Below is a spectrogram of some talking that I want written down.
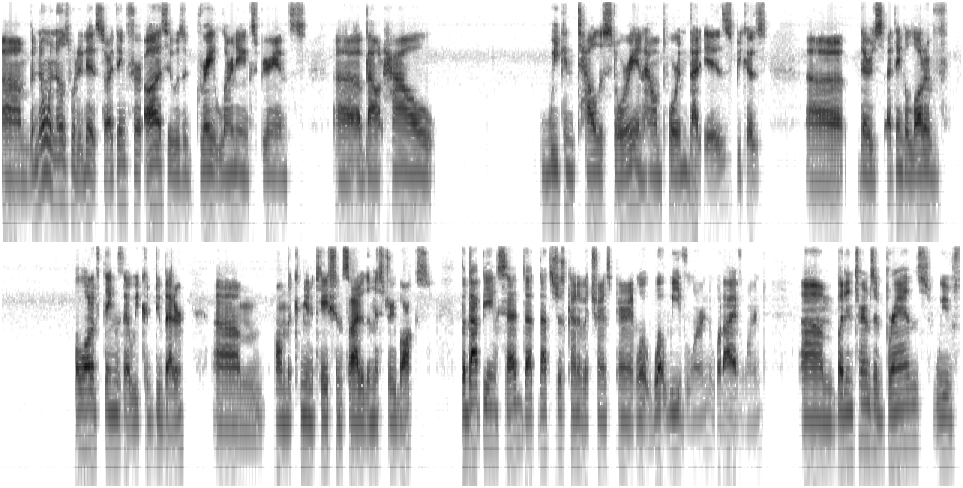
Um, but no one knows what it is. So I think for us, it was a great learning experience uh, about how we can tell the story and how important that is because uh, there's, I think, a lot of a lot of things that we could do better um, on the communication side of the mystery box. But that being said, that that's just kind of a transparent what what we've learned, what I've learned. Um, but in terms of brands, we've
